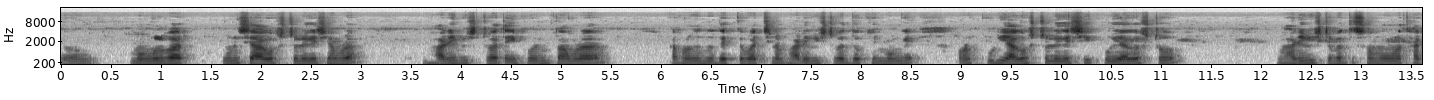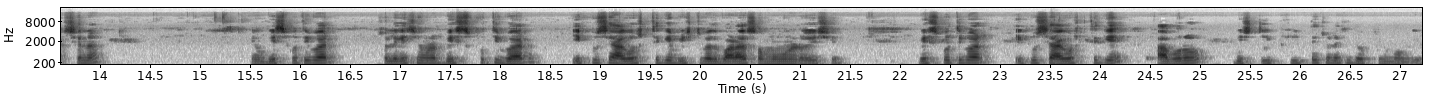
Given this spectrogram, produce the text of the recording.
এবং মঙ্গলবার উনিশে আগস্ট চলে গেছি আমরা। ভারী বৃষ্টিপাত এই পর্যন্ত আমরা এখনও কিন্তু দেখতে পাচ্ছি না ভারী বৃষ্টিপাত দক্ষিণবঙ্গে। আমরা কুড়ি আগস্ট চলে গেছি। কুড়ি আগস্টও ভারী বৃষ্টিপাতের সম্ভাবনা থাকছে না। এবং বৃহস্পতিবার চলে গেছি আমরা বৃহস্পতিবার একুশে আগস্ট থেকে বৃষ্টিপাত বাড়ার সম্ভাবনা রয়েছে। বৃহস্পতিবার একুশে আগস্ট থেকে আবারও বৃষ্টি ফিরতে চলেছে দক্ষিণবঙ্গে।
